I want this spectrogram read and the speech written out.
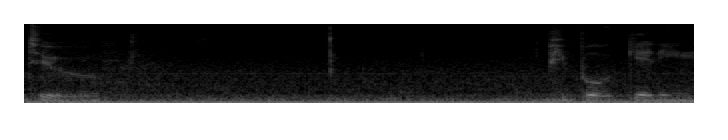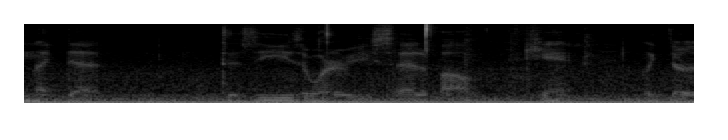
to people getting like that disease or whatever you said about can't like their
